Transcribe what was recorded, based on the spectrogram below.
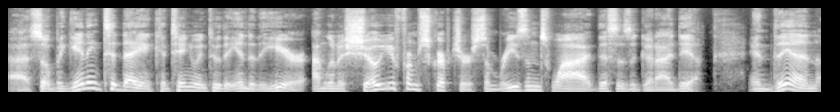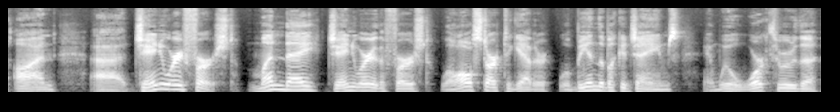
Uh, so beginning today and continuing through the end of the year, I'm going to show you from scripture some reasons why this is a good idea. And then on uh, January 1st, Monday, January the 1st, we'll all start together. We'll be in the book of James and we'll work through the,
